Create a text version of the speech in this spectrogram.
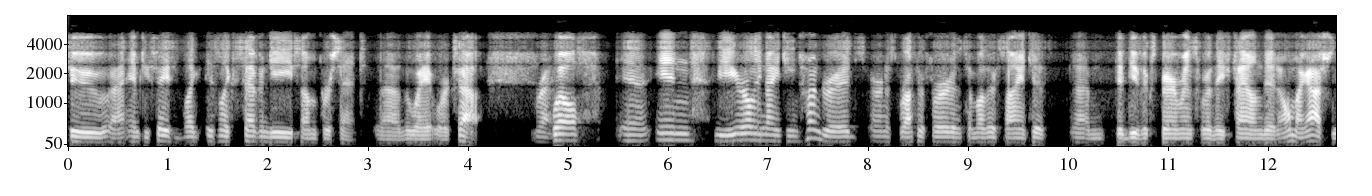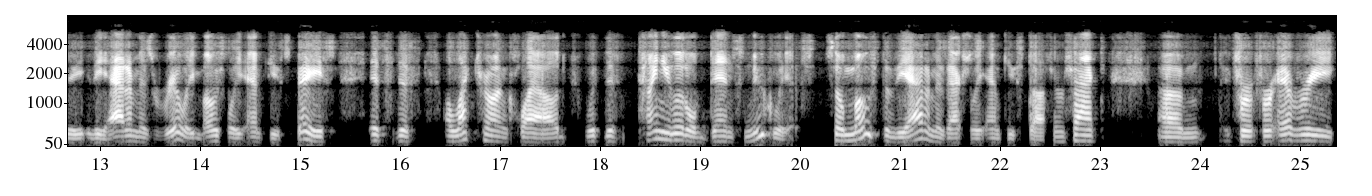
to uh, empty space is like is like 70 some percent uh, the way it works out. Right. Well, in, in the early 1900s, Ernest Rutherford and some other scientists um, did these experiments where they found that oh my gosh, the the atom is really mostly empty space. It's this electron cloud with this tiny little dense nucleus. So most of the atom is actually empty stuff. In fact, um, for for every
